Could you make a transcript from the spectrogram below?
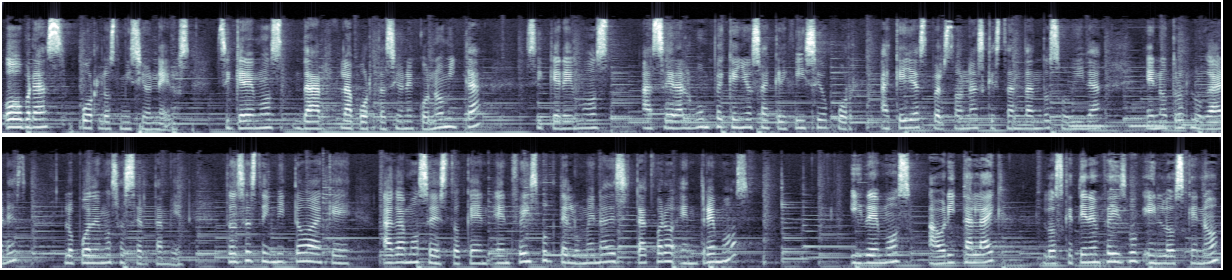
obras por los misioneros. Si queremos dar la aportación económica, si queremos hacer algún pequeño sacrificio por aquellas personas que están dando su vida en otros lugares, lo podemos hacer también. Entonces te invito a que hagamos esto, que en, Facebook de Lumena de Citácuaro entremos y demos ahorita like, los que tienen Facebook y los que no,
